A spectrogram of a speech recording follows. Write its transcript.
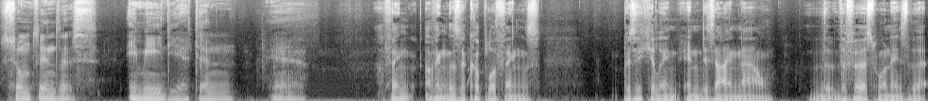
something that's immediate and yeah. I think I think there's a couple of things. particularly in, in design now. The, the first one is that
